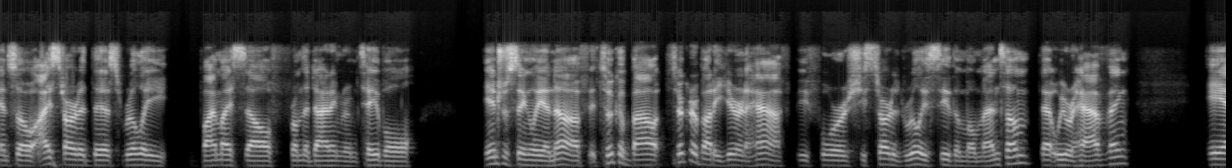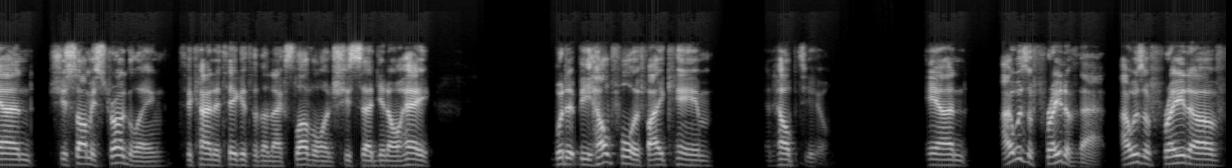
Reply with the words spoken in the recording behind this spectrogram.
And so I started this really by myself from the dining room table. Interestingly enough, it took about took her about a year and a half before she started to really see the momentum that we were having. And she saw me struggling to kind of take it to the next level. And she said, you know, hey, would it be helpful if I came and helped you? And I was afraid of that. I was afraid of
